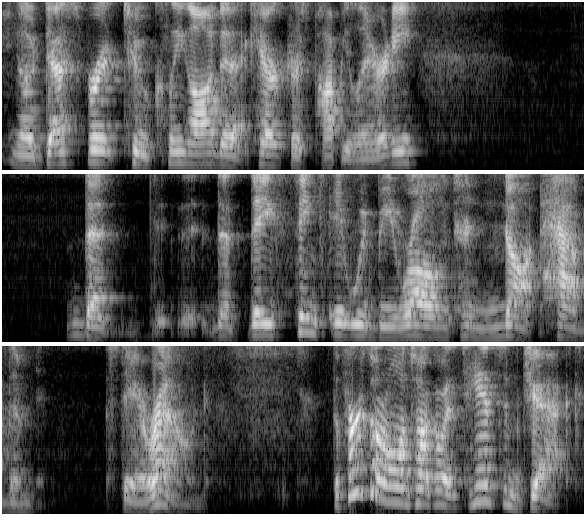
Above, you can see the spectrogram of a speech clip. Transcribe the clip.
you know desperate to cling on to that character's popularity that that they think it would be wrong to not have them stay around. The first one I want to talk about is Handsome Jack.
